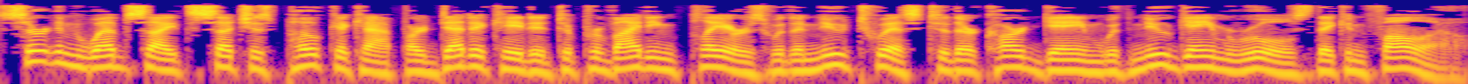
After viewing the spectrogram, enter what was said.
Certain websites such as PokeCap are dedicated to providing players with a new twist to their card game with new game rules they can follow.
